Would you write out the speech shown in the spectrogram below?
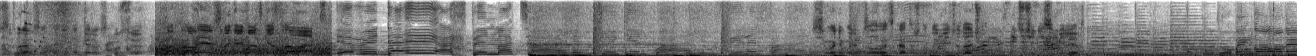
собираемся ходить на первую экскурсию. Отправляемся на Кайманские острова. Сегодня будем целовать скаты, чтобы иметь удачу в течение 7 лет. Yo vengo de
